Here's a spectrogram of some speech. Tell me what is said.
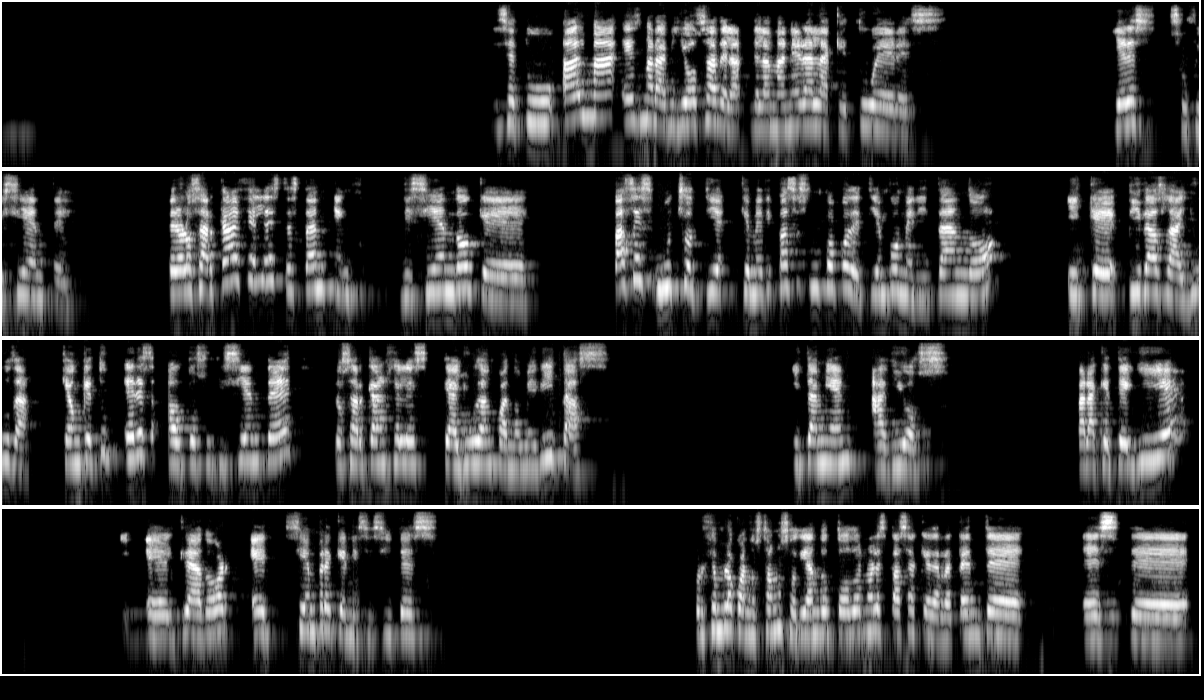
dice, tu alma es maravillosa de la, de la manera en la que tú eres y eres suficiente. Pero los arcángeles te están diciendo que pases mucho tiempo, que pases un poco de tiempo meditando y que pidas la ayuda, que aunque tú eres autosuficiente, los arcángeles te ayudan cuando meditas. Y también a Dios, para que te guíe el creador eh, siempre que necesites. Por ejemplo, cuando estamos odiando todo, ¿no les pasa que de repente este,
